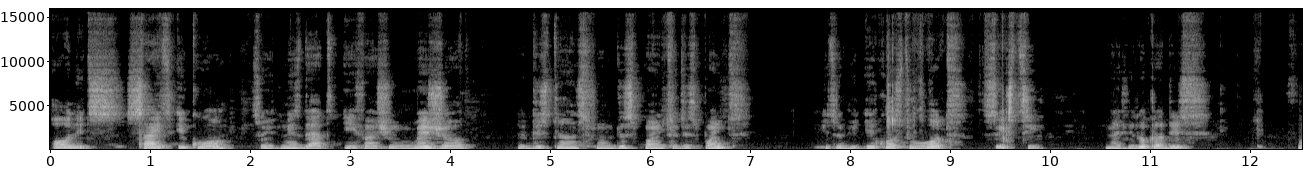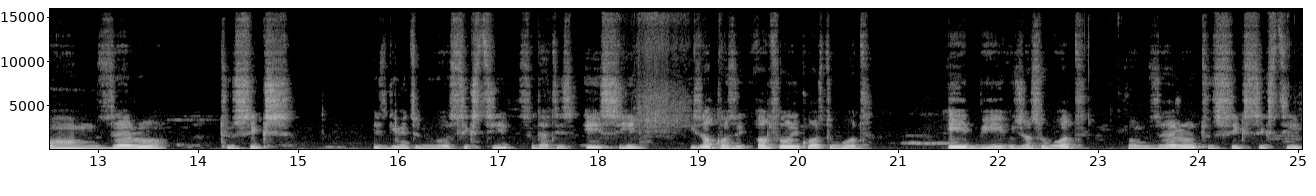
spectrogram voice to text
all its sides equal. So it means that if I should measure the distance from this point to this point, it will be equals to what? 60. Now if you look at this, from 0 to 6 is given to be what 60, so that is AC. Is also equals to what? AB, which is also what? From 0 to 660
